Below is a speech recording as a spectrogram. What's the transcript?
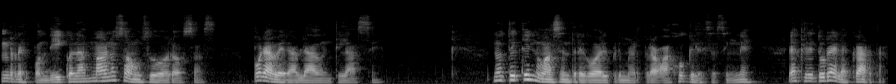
Respondí con las manos aún sudorosas por haber hablado en clase. Noté que no has entregado el primer trabajo que les asigné la escritura de la carta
